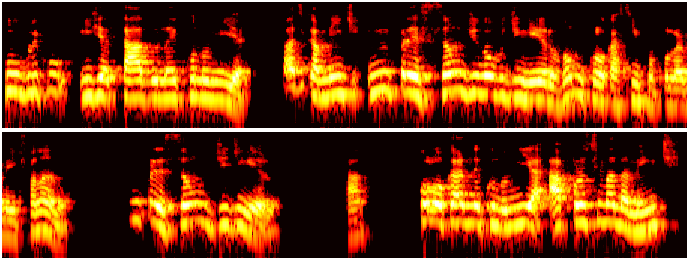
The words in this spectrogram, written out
público injetado na economia. Basicamente, impressão de novo dinheiro, vamos colocar assim popularmente falando? Impressão de dinheiro, tá? Colocar na economia aproximadamente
